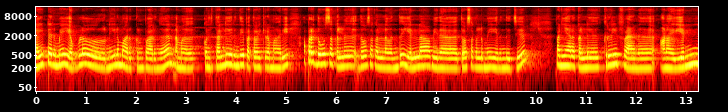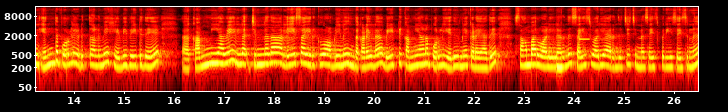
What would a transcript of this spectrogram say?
லைட்டருமே எவ்வளோ நீளமாக இருக்குன்னு பாருங்கள் நம்ம கொஞ்சம் தள்ளி இருந்தே பற்ற வைக்கிற மாதிரி. அப்புறம் தோசைக்கல் தோசைக்கல்லில் வந்து எல்லா வித தோசைக்கல்லுமே இருந்துச்சு. பணியாரக்கல் க்ரில் ஃபேனு ஆனால் என் எந்த பொருள் எடுத்தாலுமே ஹெவி வெயிட்டுதே கம்மியாகவே இல்லை. சின்னதாக லேசாக இருக்கும் அப்படின்னு இந்த கடையில் வெயிட்டு கம்மியான பொருள் எதுவுமே கிடையாது. சாம்பார் வாளியிலேருந்து சைஸ் வாரியாக இருந்துச்சு. சின்ன சைஸ் பெரிய சைஸ்னு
